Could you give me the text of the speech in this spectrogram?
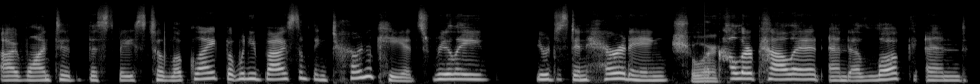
I wanted the space to look like. But when you buy something turnkey, it's really, you're just inheriting a Sure. color palette and a look. And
